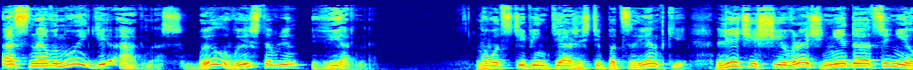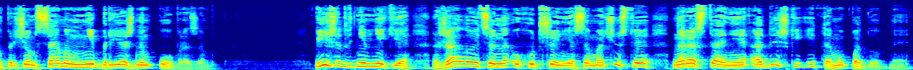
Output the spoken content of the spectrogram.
Основной диагноз был выставлен верно. Но вот степень тяжести пациентки лечащий врач недооценил, причем самым небрежным образом. Пишет в дневнике, жалуется на ухудшение самочувствия, нарастание одышки и тому подобное.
